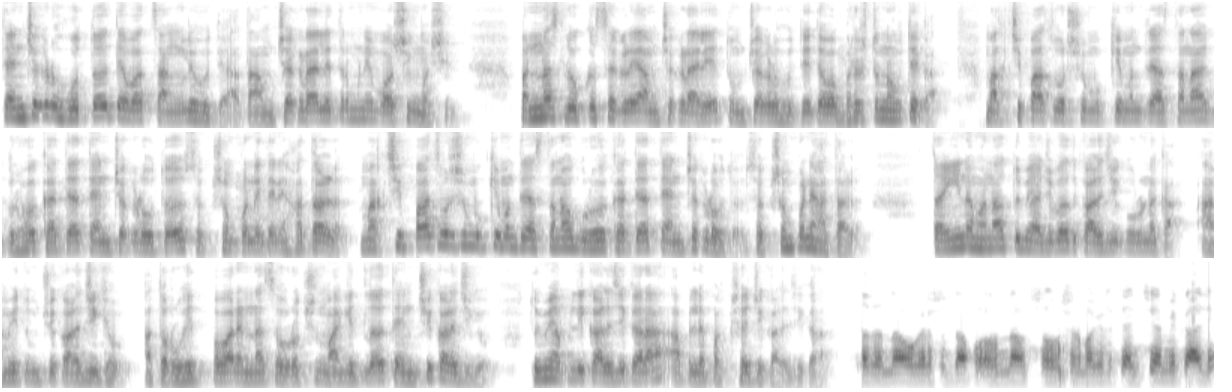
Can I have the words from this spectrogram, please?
त्यांच्याकडे होतं तेव्हा चांगले होते. आता आमच्याकडे आले तर म्हणे वॉशिंग मशीन पन्नास लोक सगळे आमच्याकडे आले तुमच्याकडे होते तेव्हा भ्रष्ट नव्हते का? मागची पाच वर्ष मुख्यमंत्री असताना गृह खात्यात त्यांच्याकडे होतं सक्षमपणे त्यांनी हाताळलं. मागची पाच वर्ष मुख्यमंत्री असताना गृह खात्यात त्यांच्याकडे होतं सक्षमपणे हाताळलं. ताईनं म्हणा तुम्ही अजिबात काळजी करू नका. आम्ही तुमची काळजी घेऊ. आता रोहित पवार यांना संरक्षण मागितलं त्यांची काळजी घेऊ. तुम्ही आपली काळजी करा आपल्या पक्षाची काळजी करा. वगैरे सुद्धा पवारांना संरक्षण मागितलं त्यांची आम्ही काळजी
